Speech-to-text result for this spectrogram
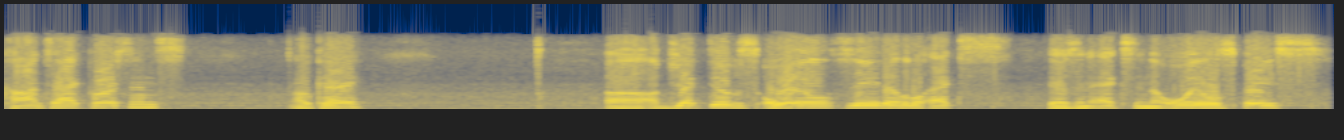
contact persons. Okay. Uh, objectives, oil. See that little X? There's an X in the oil space.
